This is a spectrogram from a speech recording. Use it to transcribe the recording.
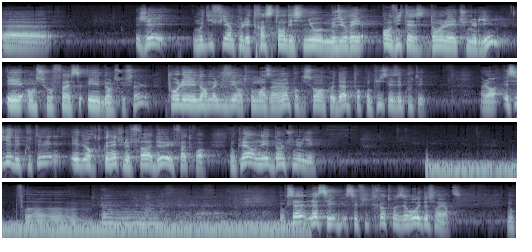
euh, j'ai modifié un peu les traces-temps des signaux mesurés en vitesse dans les tunneliers et en surface et dans le sous-sol pour les normaliser entre moins 1 et 1 pour qu'ils soient encodables pour qu'on puisse les écouter. Alors, essayez d'écouter et de reconnaître le Fa2 et le Fa3. Donc là, on est dans le tunnelier. Fa... Donc ça, là, c'est filtré entre 0 et 200 Hz. Donc,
